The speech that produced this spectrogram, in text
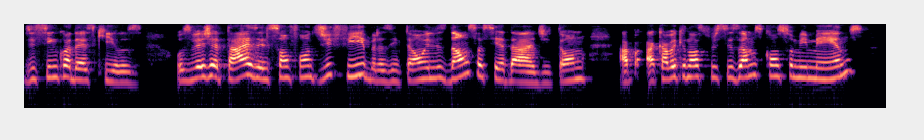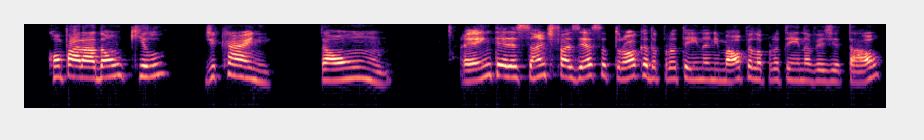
de 5 a 10 quilos. Os vegetais, eles são fontes de fibras, então eles dão saciedade. Então, a, acaba que nós precisamos consumir menos comparado a um quilo de carne. Então, é interessante fazer essa troca da proteína animal pela proteína vegetal,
